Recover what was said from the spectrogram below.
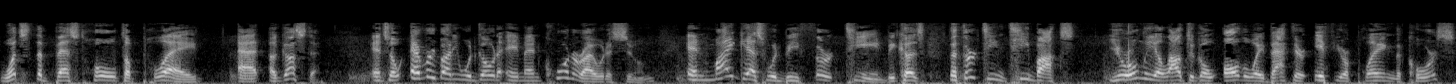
"What's the best hole to play at Augusta?" And so everybody would go to Amen Corner, I would assume. And my guess would be 13 because the 13 tee box, you're only allowed to go all the way back there if you're playing the course.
